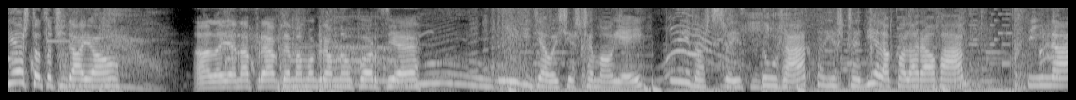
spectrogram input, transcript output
Jesz to, co ci dają. Ale ja naprawdę mam ogromną porcję. Nie widziałeś jeszcze mojej? Nie dość, że jest duża, to jeszcze wielokolorowa. Tina,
